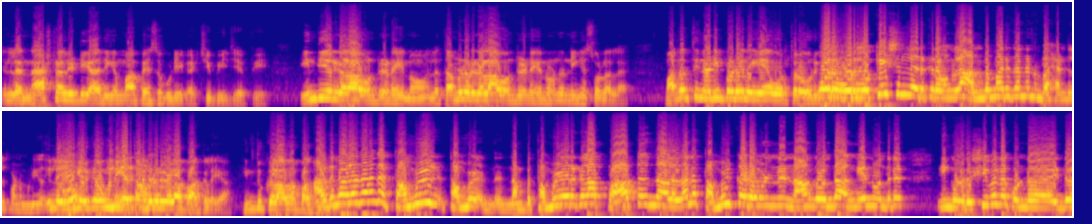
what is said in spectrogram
இல்ல நேஷனாலிட்டி அதிகமா பேசக்கூடிய கட்சி பிஜேபி இந்தியர்களா ஒன்றிணையணும் இல்ல தமிழர்களா ஒன்றிணையணும்னு நீங்க சொல்லல. மதத்தின் அடிப்படையில ஏன் ஒருத்தர் ஒரு ஒரு ஒரு லொகேஷன்ல இருக்கிறவங்க அந்த மாதிரி தானே நம்ம ஹேண்டில் பண்ண முடியும்? இல்ல இங்க இருக்கவங்க நீங்க தமிழர்களா பாக்கலையா இந்துக்களா தான் பாக்கல அதனாலதானங்க தமிழ் தமிழ் நம்ம தமிழர்களா பார்த்ததுனால தானே தமிழ் கடவுள்னு நாங்க வந்து அங்கேருந்து வந்துட்டு நீங்க ஒரு சிவனை கொண்டு இது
